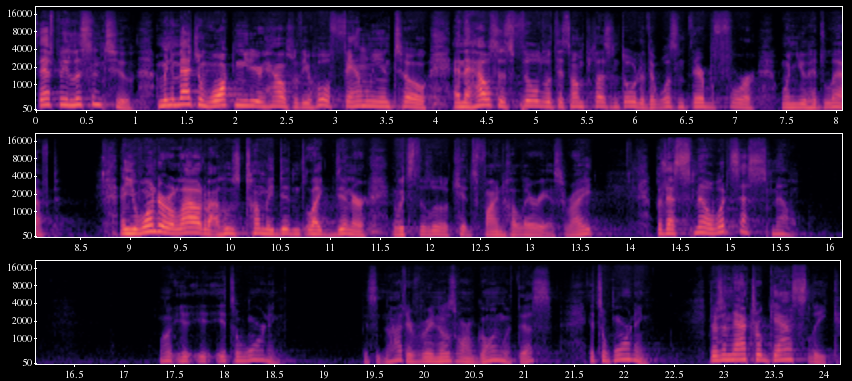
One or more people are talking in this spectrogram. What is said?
They have to be listened to. I mean, imagine walking into your house with your whole family in tow, and the house is filled with this unpleasant odor that wasn't there before when you had left. And you wonder aloud about whose tummy didn't like dinner, which the little kids find hilarious, right? But that smell, what does that smell? Well, it, it, it's a warning. Is it not? Everybody knows where I'm going with this. It's a warning. There's a natural gas leak,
